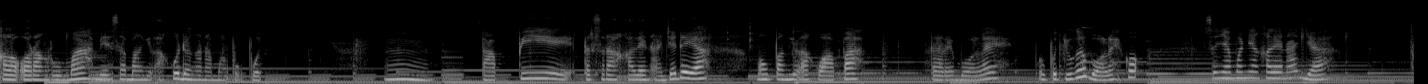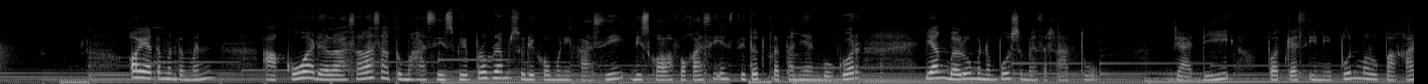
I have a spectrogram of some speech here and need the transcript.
kalau orang rumah biasa manggil aku dengan nama Puput. Hmm, tapi terserah kalian aja deh ya. Mau panggil aku apa? Rere boleh, Puput juga boleh kok. Senyamannya kalian aja. Oh ya teman-teman, aku adalah salah satu mahasiswi program studi komunikasi di Sekolah Vokasi Institut Pertanian Bogor yang baru menempuh semester 1. Jadi, Podcast ini pun merupakan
